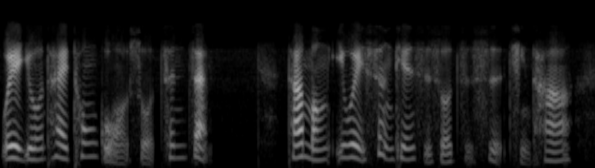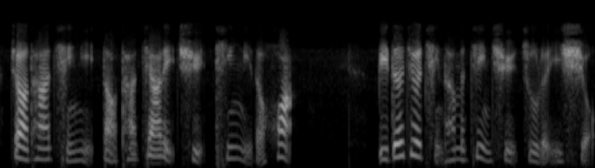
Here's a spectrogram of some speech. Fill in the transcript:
为犹太通国所称赞。他蒙一位圣天使所指示，请他。”叫他请你到他家里去听你的话，彼得就请他们进去住了一宿。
